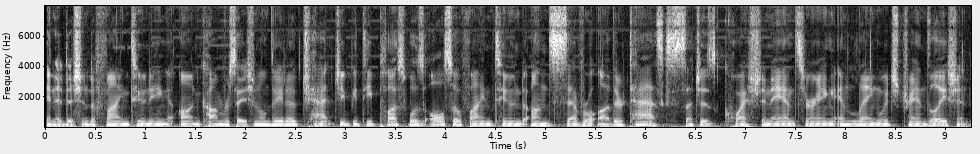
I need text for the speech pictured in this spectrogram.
In addition to fine tuning on conversational data, ChatGPT Plus was also fine tuned on several other tasks such as question answering and language translation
